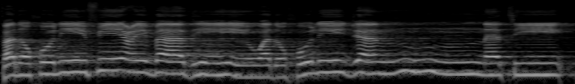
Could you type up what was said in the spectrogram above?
فادخلي في عبادي وادخلي جنتي.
